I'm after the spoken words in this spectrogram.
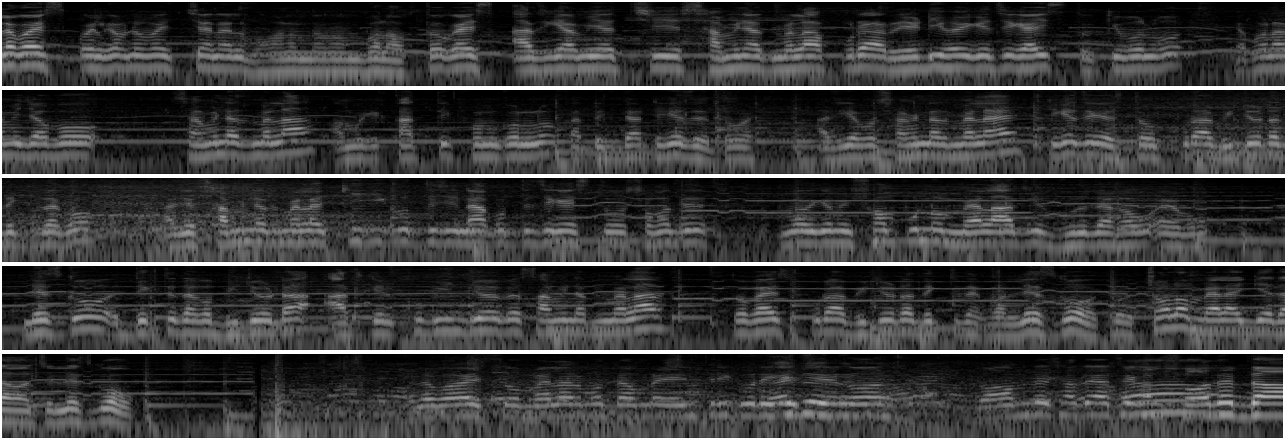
Hello guys welcome to my channel Bhabanandan vlog তো guys আজকে আমি যাচ্ছি স্বামীনাথ মেলা, পুরো রেডি হয়ে গেছে গাইস তো কি বলব? এখন আমি যাব স্বামীনাথ মেলা, আমাকে কার্তিক ফোন করল, কার্তিক দা, ঠিক আছে? তো আজকে যাব স্বামীনাথ মেলায়, ঠিক আছে গাইস তো পুরো ভিডিওটা দেখতে থাকো। আজকে স্বামীনাথ মেলায় কী কী করতেছি, না করতেছি গাইস তো সমাজে তোমাদেরকে আমি সম্পূর্ণ মেলা আজকে ঘুরে দেখাবো এবং লেস গো দেখতে থাকো ভিডিওটা। আজকে খুব এনজয় হবে স্বামীনাথ মেলার। তো গাইস পুরো ভিডিওটা দেখতে থাকব। লেস গো তো চলো মেলায় গিয়ে দেওয়া হচ্ছে। লেস গো হ্যালো ভাই তো মেলার মধ্যে আমরা এন্ট্রি করে গেছি এখন। তো আমাদের সাথে আছে এখন সদেব দা।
